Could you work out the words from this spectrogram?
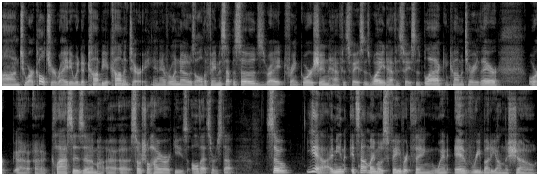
on to our culture, right? It would be a commentary, and everyone knows all the famous episodes, right? Frank Gorshin, half his face is white, half his face is black, and commentary there, or uh, uh, classism, uh, uh social hierarchies, all that sort of stuff. So yeah, I mean, it's not my most favorite thing when everybody on the show,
